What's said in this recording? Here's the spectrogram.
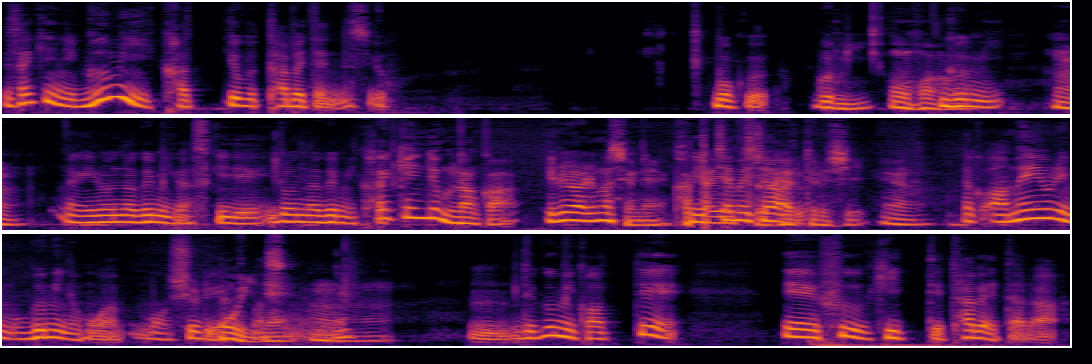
で最近ね、グミ買ってよく食べてんですよ。僕、グミ？グ。ミ。うん。なんかいろんなグミが好きで、いろんなグミ最近でもなんか、いろいろありますよね。めちゃめちゃあってるし。うん。なんか飴よりもグミの方がもう種類あ多いね。りますもんね。うんうん。で、グミ買って、で、封切って食べたら、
